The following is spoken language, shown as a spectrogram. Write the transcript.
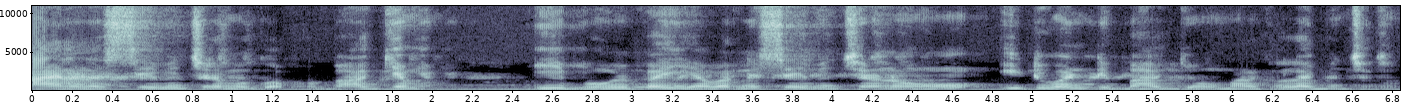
ఆయనను సేవించడము గొప్ప భాగ్యం. ఈ భూమిపై ఎవరిని సేవించినో ఇటువంటి భాగ్యం మనకు లభించదు.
